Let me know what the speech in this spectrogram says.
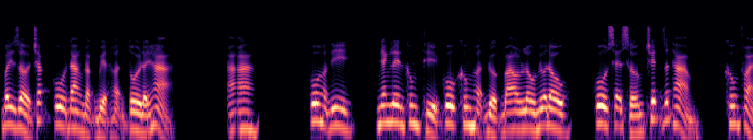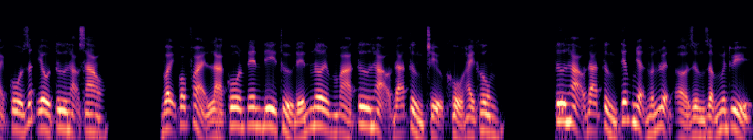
bây giờ chắc cô đang đặc biệt hận tôi đấy hả? A a. Cô hận đi, nhanh lên không thì cô không hận được bao lâu nữa đâu. Cô sẽ sớm chết rất thảm, không phải cô rất yêu tư hạo sao? Vậy có phải là cô nên đi thử đến nơi mà tư hạo đã từng chịu khổ hay không? Tư hạo đã từng tiếp nhận huấn luyện ở rừng rậm nguyên thủy,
